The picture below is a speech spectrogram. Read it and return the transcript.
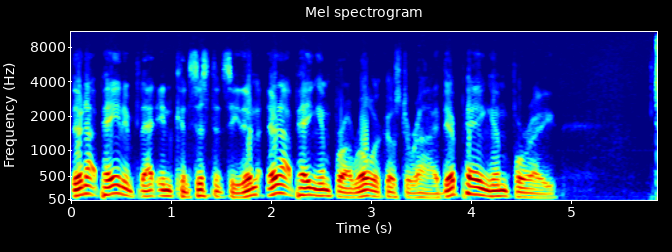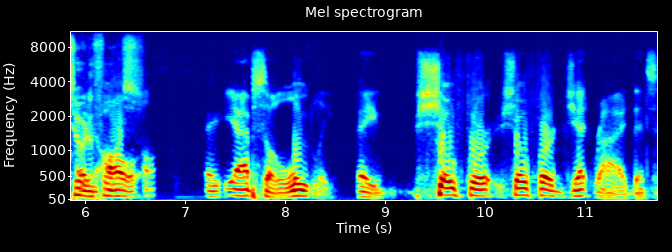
They're not paying him for that inconsistency. They're not, they're not paying him for a roller coaster ride. They're paying him for a tour de force. All, a, absolutely, a chauffeur chauffeur jet ride. That's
